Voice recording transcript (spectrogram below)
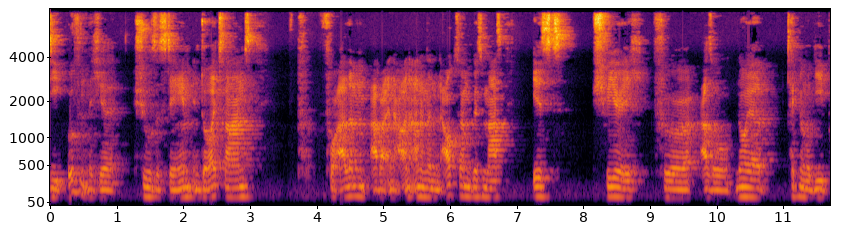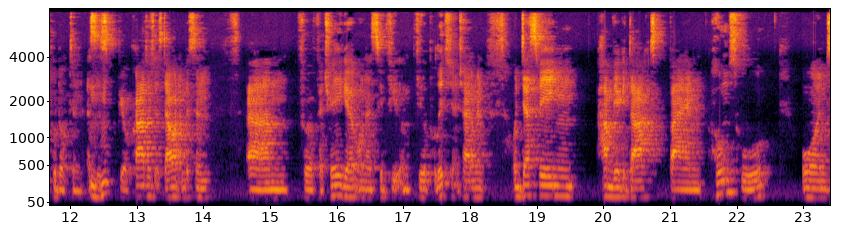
die öffentliche Schulsystem in Deutschland, vor allem, aber in, anderen auch zu einem gewissen Maß, ist schwierig für also neue Technologieprodukte. Es Mhm. ist bürokratisch, es dauert ein bisschen ähm, für Verträge und es gibt viel, viele politische Entscheidungen. Und deswegen haben wir gedacht, beim Homeschool und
